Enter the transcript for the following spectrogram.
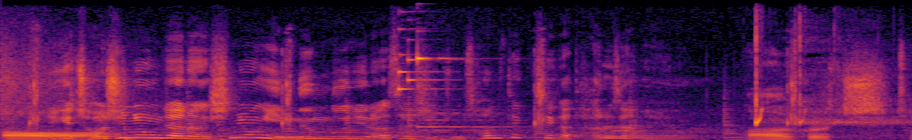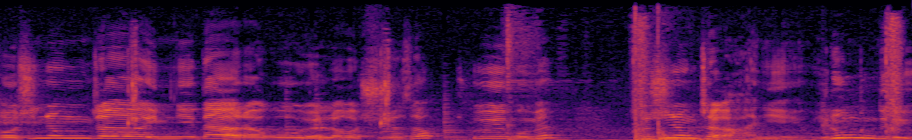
어. 이게 저신용자랑 신용이 있는 분이랑 사실 좀 선택지가 다르잖아요. 아 그렇지. 저신용자입니다 라고 연락을 주셔서 조회해 보면 저신용자가 아니에요. 이런 분들이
